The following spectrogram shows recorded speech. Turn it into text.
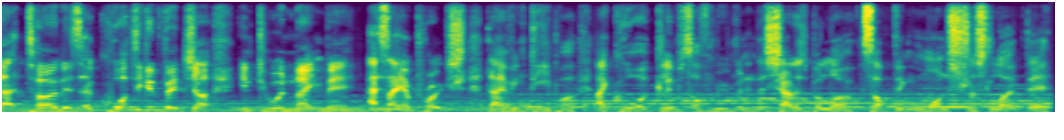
that turned this aquatic adventure into a nightmare. As I approached, diving deeper, I caught a glimpse of movement in the shadows below. Something monstrous lurked there,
